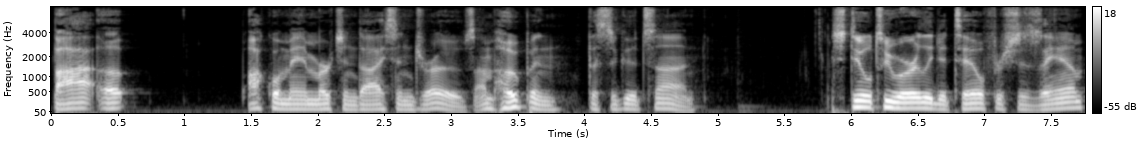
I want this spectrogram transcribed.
buy up Aquaman merchandise in droves. I'm hoping that's a good sign. Still too early to tell for Shazam.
